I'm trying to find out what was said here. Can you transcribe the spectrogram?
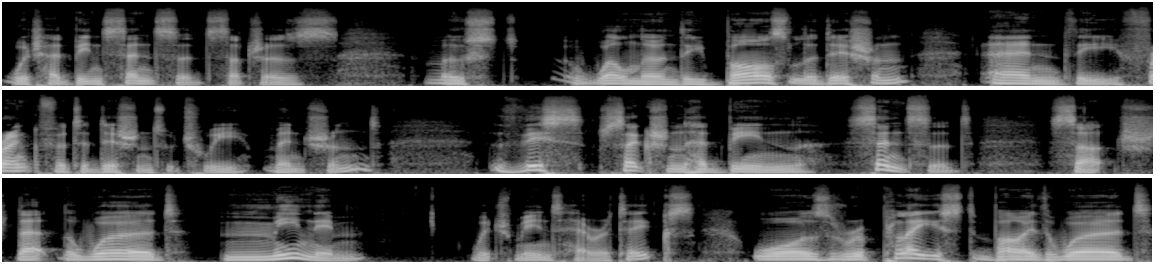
which had been censored, such as most well known the Basel edition and the Frankfurt editions, which we mentioned, this section had been censored such that the word minim, which means heretics, was replaced by the word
